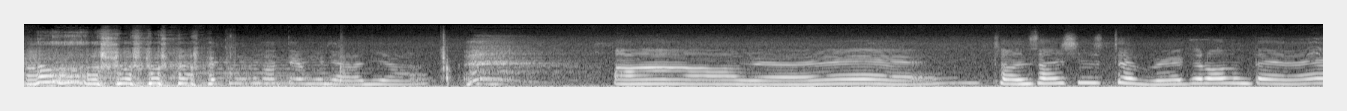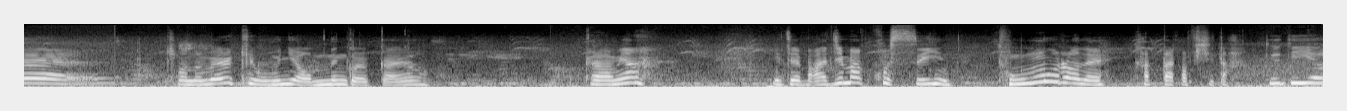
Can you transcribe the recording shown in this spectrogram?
아, 코로나 때문이 아니야. 아, 왜? 전산 시스템 왜 그러는데? 저는 왜 이렇게 운이 없는 걸까요? 그러면 이제 마지막 코스인 동물원을 갔다 갑시다. 드디어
